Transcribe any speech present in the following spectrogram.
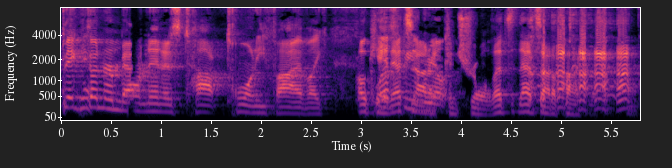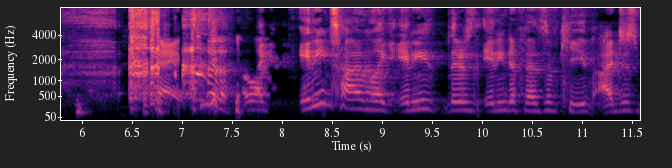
Big Thunder Mountain in his top twenty five. Like, okay, that's out real. of control. That's that's out of pocket. okay, like anytime, like any there's any defense of Keith, I just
